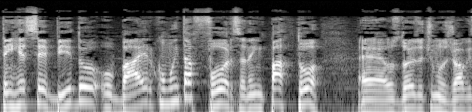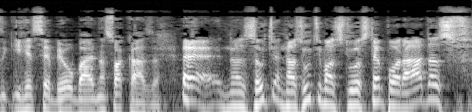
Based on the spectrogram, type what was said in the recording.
tem recebido o Bayern com muita força, né? empatou é, os dois últimos jogos em que recebeu o Bayern na sua casa. É, nas, nas últimas duas temporadas,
